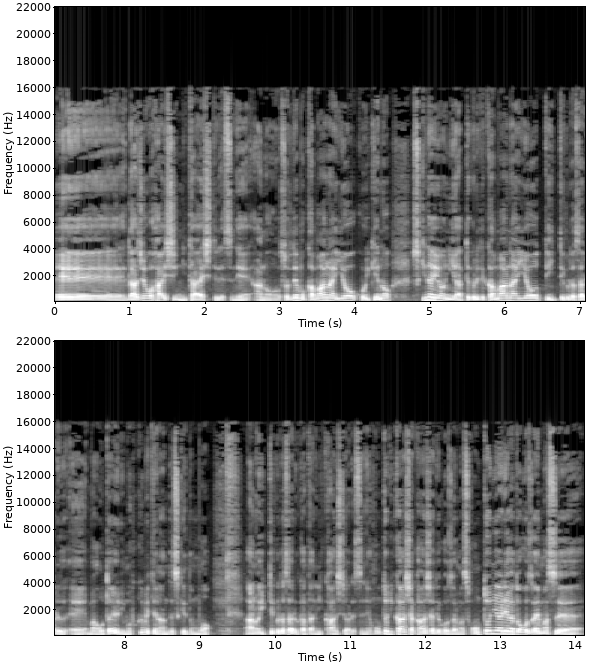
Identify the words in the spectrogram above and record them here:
えーラジオ配信に対してですねあのそれでも構わないよ小池の好きなようにやってくれて構わないよって言ってくださる、えーまあ、お便りも含めてなんですけどもあの言ってくださる方に関してはですね本当に感謝感謝でございます。本当にありがとうございます。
